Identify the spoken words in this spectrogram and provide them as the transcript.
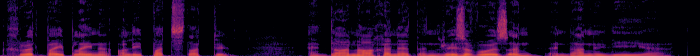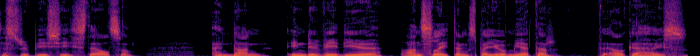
groot pyplyne al die pad stad toe. En daarna gaan dit in reservoirs in en dan in die uh, distributiestelsel en dan individue aansluitings by jou meter vir elke huis.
